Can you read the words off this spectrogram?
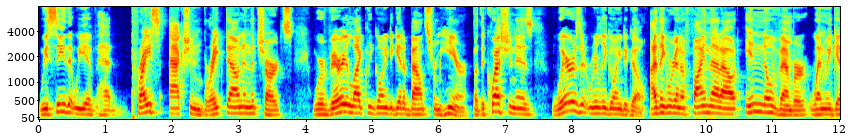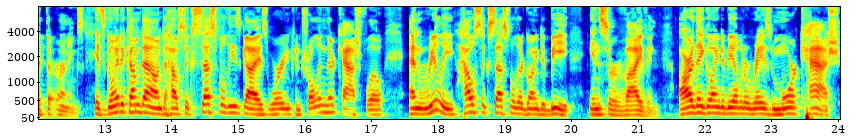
We see that we have had price action breakdown in the charts. We're very likely going to get a bounce from here. But the question is, where is it really going to go? I think we're going to find that out in November when we get the earnings. It's going to come down to how successful these guys were in controlling their cash flow and really how successful they're going to be in surviving. Are they going to be able to raise more cash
